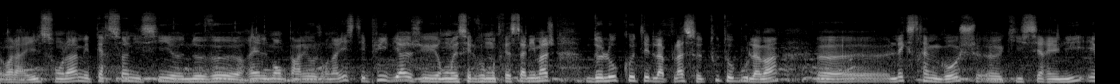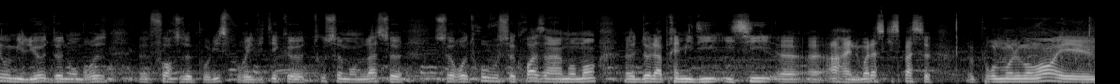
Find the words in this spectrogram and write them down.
voilà, ils sont là, mais personne ici ne veut réellement parler aux journalistes. Et puis il y a, on va essayer de vous montrer ça l'image, de l'autre côté de la place, tout au bout là-bas, l'extrême gauche qui s'est réunie et au milieu de nombreuses forces de police pour éviter que tout ce monde-là se, se retrouve ou se croise à un moment de l'après-midi ici Voilà ce qui se passe pour le moment et euh,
